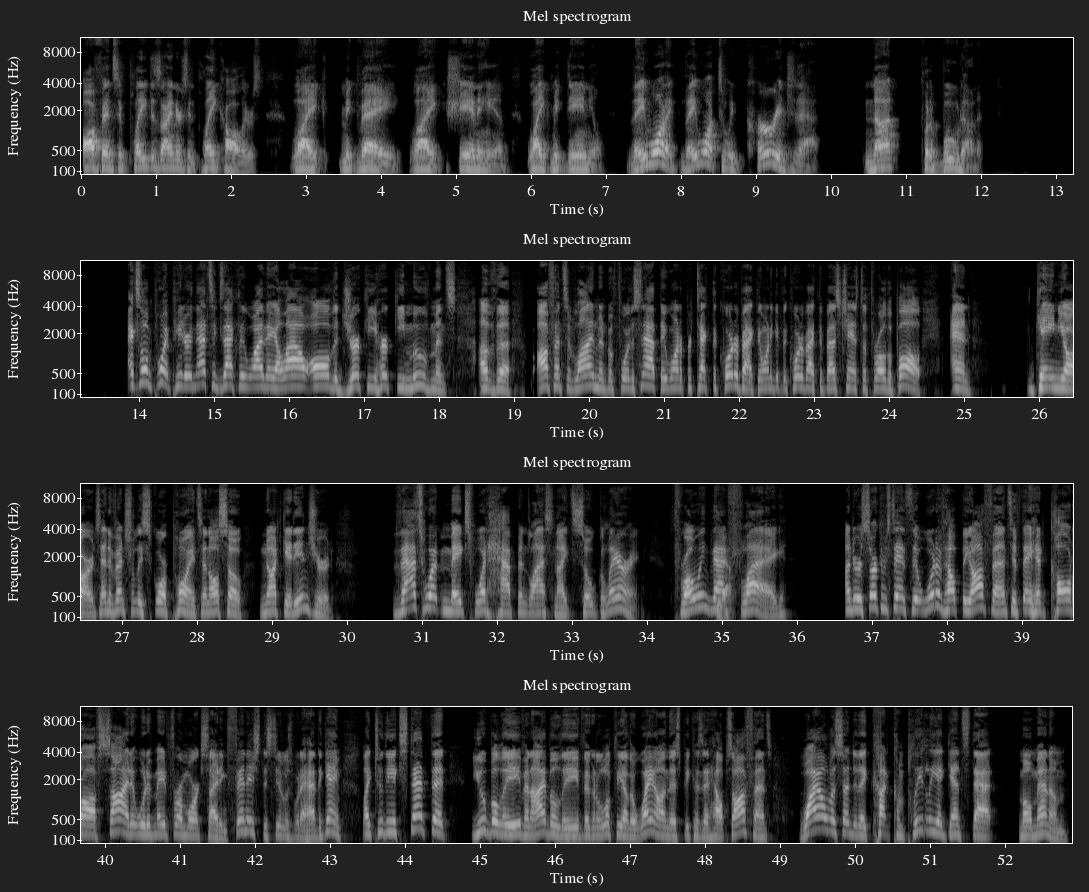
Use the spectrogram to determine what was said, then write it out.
offensive play designers and play callers like McVay, like Shanahan, like McDaniel. They want to they want to encourage that, not put a boot on it. Excellent point, Peter. And that's exactly why they allow all the jerky, herky movements of the offensive lineman before the snap. They want to protect the quarterback. They want to give the quarterback the best chance to throw the ball and gain yards and eventually score points and also not get injured. That's what makes what happened last night so glaring. Throwing that yeah. flag under a circumstance that would have helped the offense if they had called offside. It would have made for a more exciting finish. The Steelers would have had the game. Like to the extent that you believe and I believe they're going to look the other way on this because it helps offense. Why all of a sudden do they cut completely against that momentum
